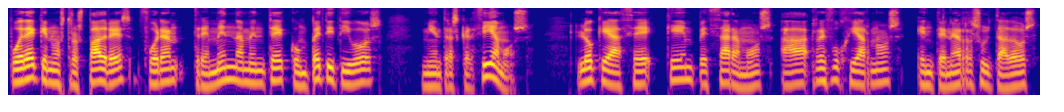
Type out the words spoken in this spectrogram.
Puede que nuestros padres fueran tremendamente competitivos mientras crecíamos, lo que hace que empezáramos a refugiarnos en tener resultados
